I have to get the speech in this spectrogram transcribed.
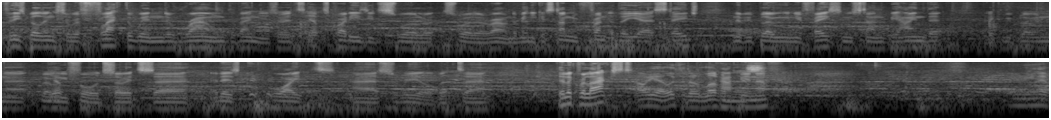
for these buildings to reflect the wind around the venue. So it's, it's quite easy to swirl swirl around. I mean, you can stand in front of the uh, stage and it'll be blowing in your face, and you stand behind it. And It can be blowing, uh, blowing Yep. you forward, so it's uh, it is quite uh, surreal. But uh, they look relaxed, Oh yeah, look at they're loving happy this. enough. I mean, you have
